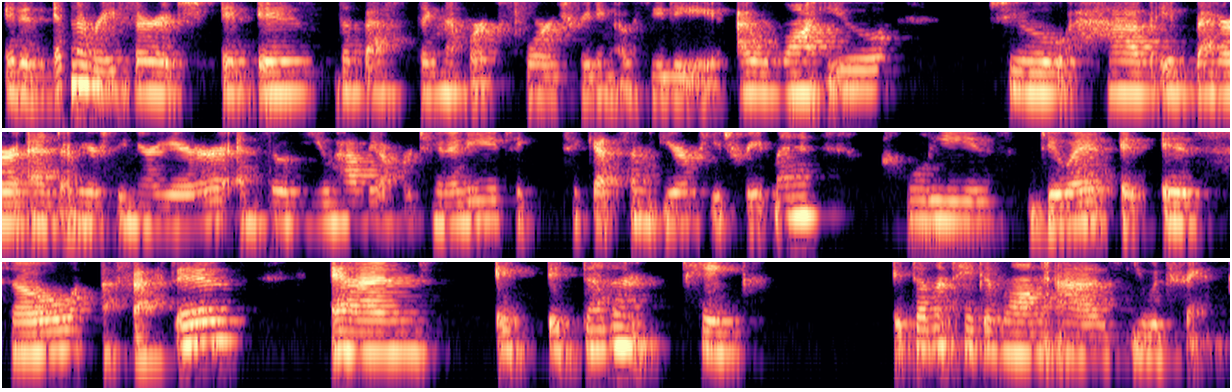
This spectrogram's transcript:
It is in the research. It is the best thing that works for treating OCD. I want you to have a better end of your senior year. And so, if you have the opportunity to, to get some ERP treatment, please do it. It is so effective and it, it doesn't take it doesn't take as long as you would think.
